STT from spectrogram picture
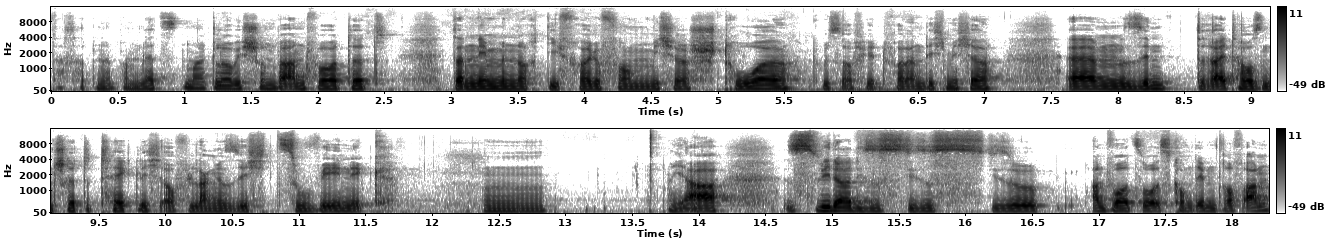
das hatten wir beim letzten Mal, glaube ich, schon beantwortet. Dann nehmen wir noch die Frage von Micha Strohe. Grüße auf jeden Fall an dich, Micha ähm, sind 3000 Schritte täglich auf lange Sicht zu wenig. Mhm. Ja, ist wieder dieses, dieses, diese Antwort so, es kommt eben drauf an,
